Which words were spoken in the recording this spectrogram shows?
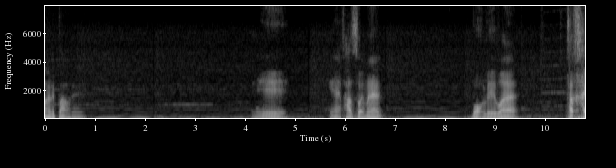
มาหรือเปล่านะ นี่ไงภาพสวยมาก บอกเลยว่า ถ้าใคร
